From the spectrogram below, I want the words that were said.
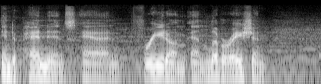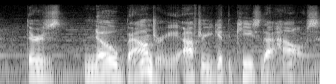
independence and freedom and liberation. There's no boundary after you get the keys to that house.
